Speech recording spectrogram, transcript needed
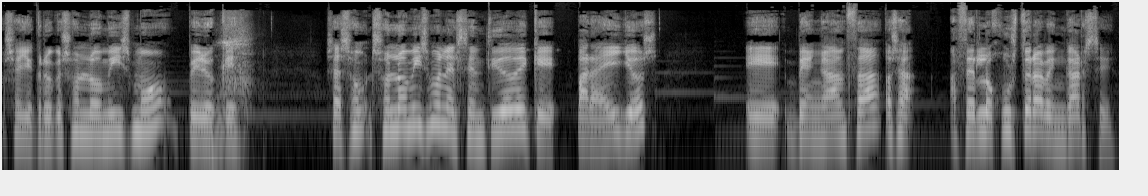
O sea, yo creo que son lo mismo, pero que. O sea, son, son lo mismo en el sentido de que para ellos, eh, venganza, o sea, hacer lo justo era vengarse.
